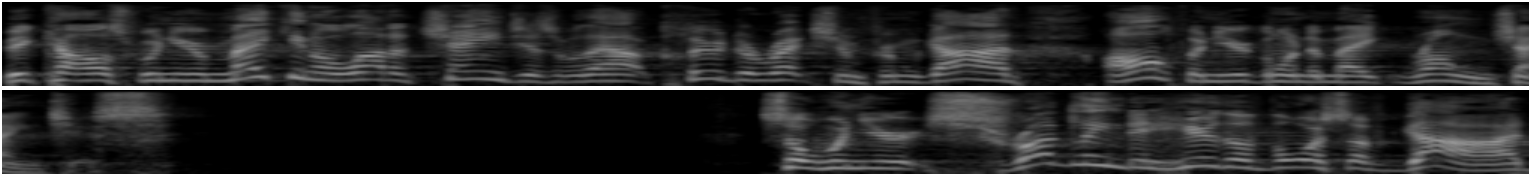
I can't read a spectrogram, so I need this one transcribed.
Because when you're making a lot of changes without clear direction from God, often you're going to make wrong changes. So when you're struggling to hear the voice of God,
